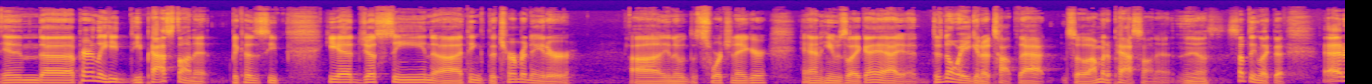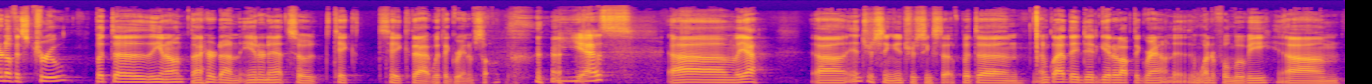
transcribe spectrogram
and uh, apparently he he passed on it because he he had just seen uh, I think the Terminator, uh, you know the Schwarzenegger, and he was like, hey, I, "There's no way you're gonna top that, so I'm gonna pass on it." You know, something like that. I don't know if it's true, but uh, you know, I heard on the internet, so take take that with a grain of salt. yes. Um, yeah, uh, interesting, interesting stuff. But um, I'm glad they did get it off the ground. A wonderful movie. Um,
